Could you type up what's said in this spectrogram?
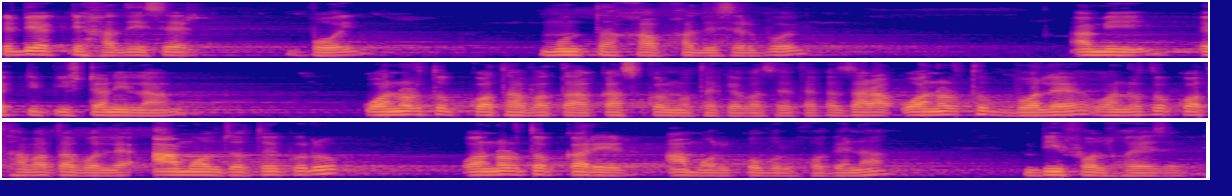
এটি একটি হাদিসের বই, মুন্তাখাব হাদিসের বই। আমি একটি পৃষ্ঠা নিলাম। অনর্থক কথাবার্তা কাজকর্ম থেকে বাঁচে থাকা। যারা অনর্থক বলে, অনর্থক কথাবার্তা বলে আমল যতই করুক, অনর্থককারীর আমল কবুল হবে না, বিফল হয়ে যাবে।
